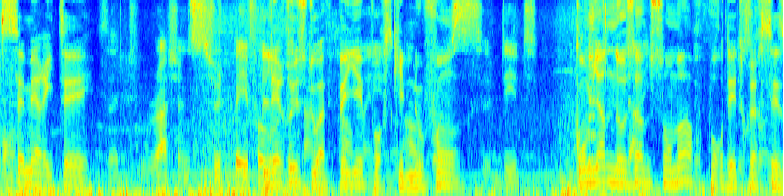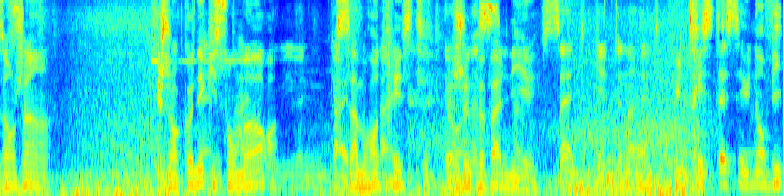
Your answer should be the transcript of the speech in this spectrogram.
C'est mérité. Les Russes doivent payer pour ce qu'ils nous font. Combien de nos hommes sont morts pour détruire ces engins? J'en connais qui sont morts. Ça me rend triste. Je ne peux pas le nier. Une tristesse et une envie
